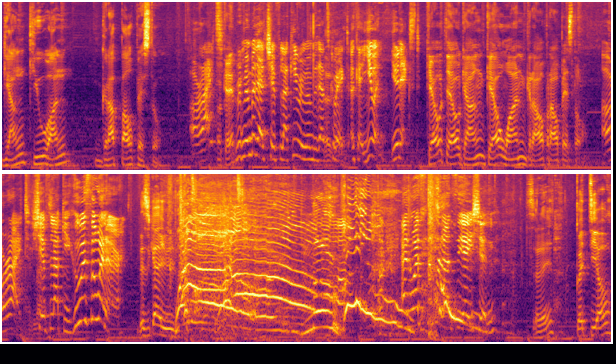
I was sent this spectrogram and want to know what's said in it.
Gyang Kyuan Grappao Pesto. All right. Okay. Remember that, Chef Lucky. Remember that's okay. correct. Okay, Ewan, you next. Kyao Teo Gang Kyao Wan Grao Pesto. All right, nice. Chef Lucky, who is the winner? This guy is. What? Oh! No! Oh. And what's the pronunciation? Sorry? Kyao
